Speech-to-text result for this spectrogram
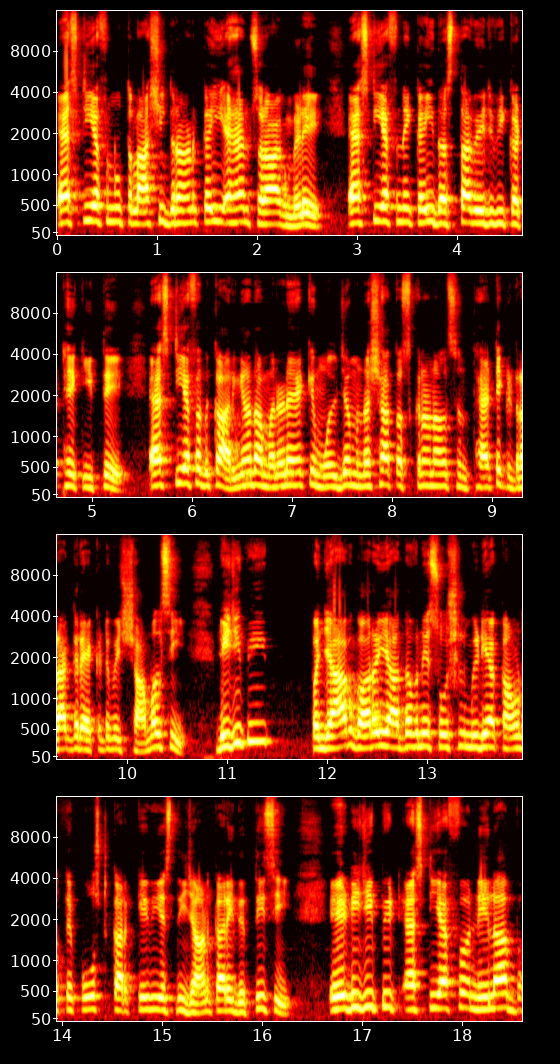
ਐਸਟੀਐਫ ਨੂੰ ਤਲਾਸ਼ੀ ਦੌਰਾਨ ਕਈ ਅਹਿਮ ਸੁਰਾਗ ਮਿਲੇ। ਐਸਟੀਐਫ ਨੇ ਕਈ ਦਸਤਾਵੇਜ਼ ਵੀ ਇਕੱਠੇ ਕੀਤੇ। ਐਸਟੀਐਫ ਅਧਿਕਾਰੀਆਂ ਦਾ ਮੰਨਣਾ ਹੈ ਕਿ ਮੁਲਜ਼ਮ ਨਸ਼ਾ ਤਸਕਰਾਂ ਨਾਲ ਸਿੰਥੈਟਿਕ ਡਰੱਗ ਰੈਕਟ ਵਿੱਚ ਸ਼ਾਮਲ ਸੀ। ਡੀਜੀਪੀ ਪੰਜਾਬ ਗੌਰਵ ਯਾਦਵ ਨੇ ਸੋਸ਼ਲ ਮੀਡੀਆ ਅਕਾਊਂਟ ਤੇ ਪੋਸਟ ਕਰਕੇ ਵੀ ਇਸ ਦੀ ਜਾਣਕਾਰੀ ਦਿੱਤੀ ਸੀ। ਏਡੀਜੀਪੀ ਐਸਟੀਐਫ ਨੀਲਬ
